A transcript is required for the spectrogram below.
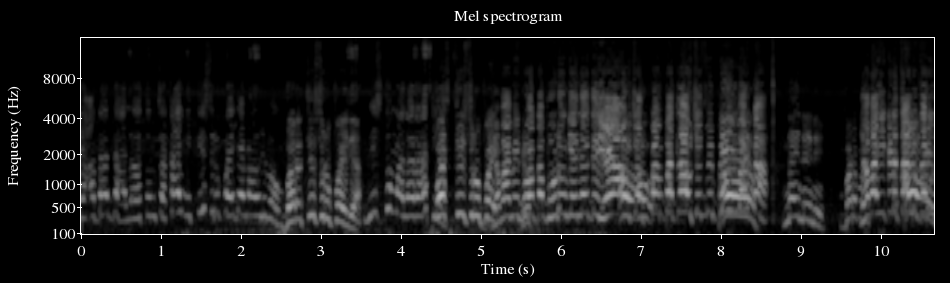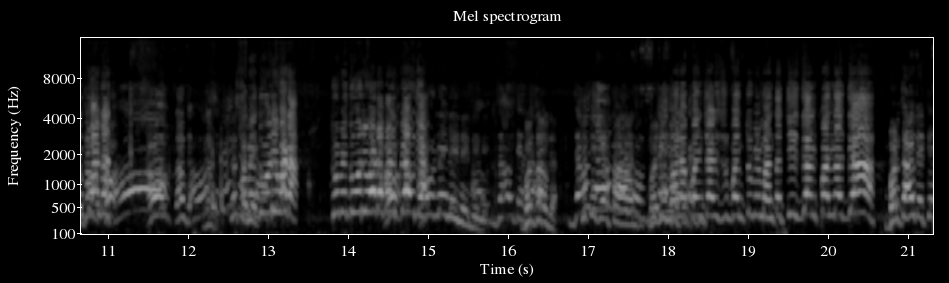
जादा झालं तुमचं काय नाही तीस रुपये द्या माऊली भाऊ. बरं तीस रुपये द्या. वीस तुम्हाला राहतील. पस्तीस रुपये. जेव्हा मी डोकं फोडून घेईन नाही तर हे औषध अहो. पंपातलं औषध मी पेन बर का? नाही नाही नाही. बरोबर. जेव्हा इकडे चालू करीन तोंडात. अहो, जाऊ द्या. अहो, असं काय तसं तुम्ही नाही. दोरी वाडा. तुम्ही दोरी वाडा मला प्याऊ द्या. अहो, नाही नाही नाही नाही. नाही जाऊ द्या बरं जाऊ द्या. जाऊ किती द्या, देता? म्हणजे मला पंचेचाळीस रुपये तुम्ही म्हणता तीस द्या आणि पन्नास द्या. बरं जाऊ द्या ते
